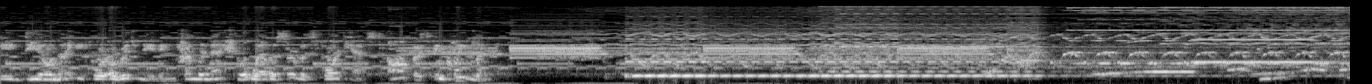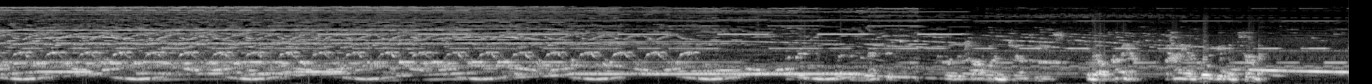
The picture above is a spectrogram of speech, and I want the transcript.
DO94 originating from the National Weather Service Forecast Office in Cleveland. For the following counties in Ohio, Cuyahoga, and Summit.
